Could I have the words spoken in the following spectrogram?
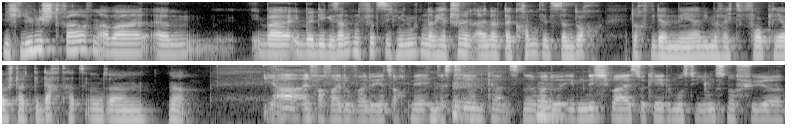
nicht Lügen strafen, aber ähm, über, über die gesamten 40 Minuten habe ich jetzt schon den Eindruck, da kommt jetzt dann doch, doch wieder mehr, wie man vielleicht vor Playoff-Start gedacht hat. Und ähm, ja. Ja, einfach weil du, weil du jetzt auch mehr investieren kannst, ne? weil du eben nicht weißt, okay, du musst die Jungs noch für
